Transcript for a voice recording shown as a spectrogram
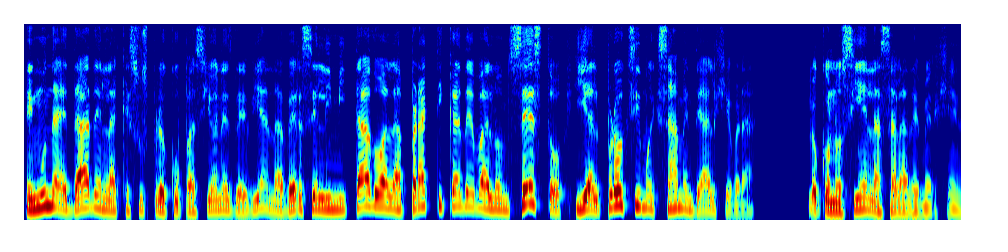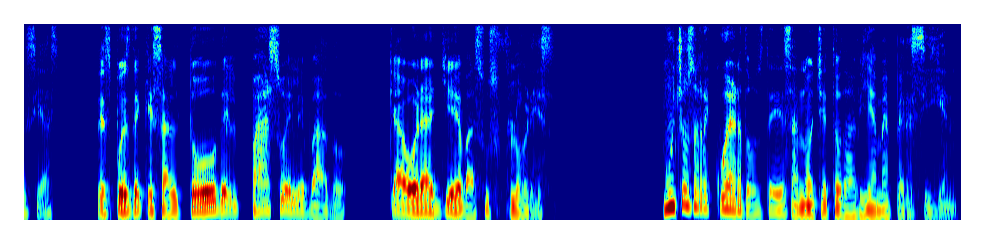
en una edad en la que sus preocupaciones debían haberse limitado a la práctica de baloncesto y al próximo examen de álgebra. Lo conocí en la sala de emergencias, después de que saltó del paso elevado que ahora lleva sus flores. Muchos recuerdos de esa noche todavía me persiguen.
